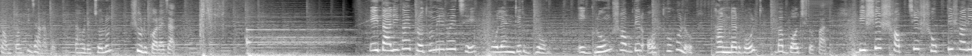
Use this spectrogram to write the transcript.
সম্পর্কে জানাব। তাহলে চলুন শুরু করা যাক। এই তালিকায় প্রথমে রয়েছে পোল্যান্ডের গ্রোম। এই গ্রোম শব্দের অর্থ হল থান্ডারবোল্ট বা বজ্রপাত। বিশ্বের সবচেয়ে শক্তিশালী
